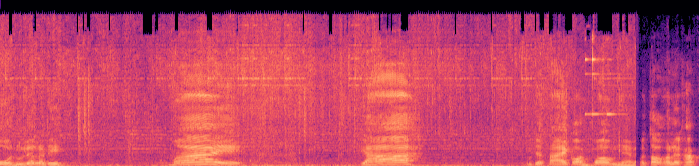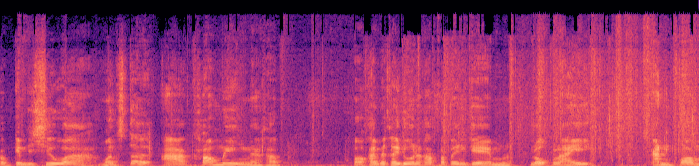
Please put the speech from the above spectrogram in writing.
โอ้ดูเลือดเราดิ ไม่อย่ากูจะตายก่อนป้อมเนี่ย มาต่อกันเลยครับกับเกมที่ชื่อว่า Monster Are Coming นะครับพอใครไม่เคยดูนะครับ ก็เป็นเกมโลกไลท์กันป้อม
